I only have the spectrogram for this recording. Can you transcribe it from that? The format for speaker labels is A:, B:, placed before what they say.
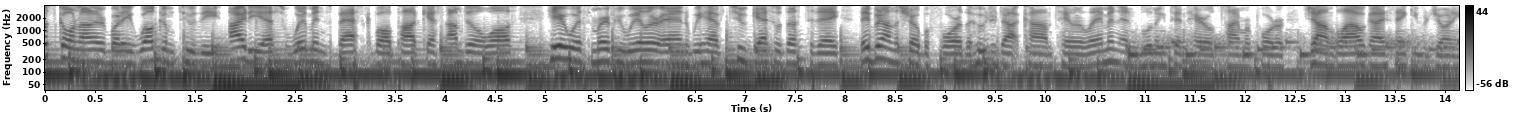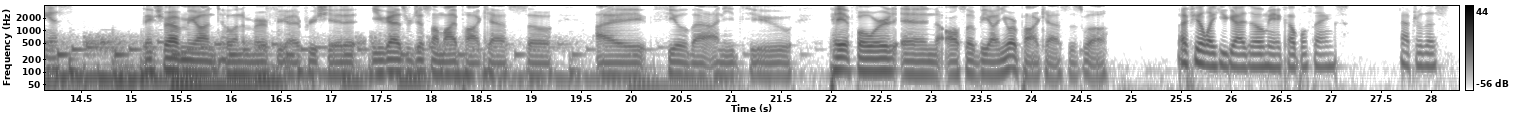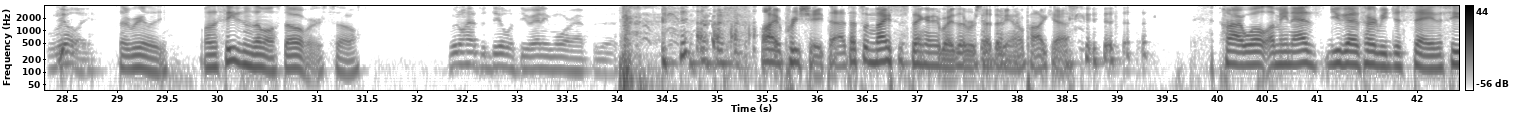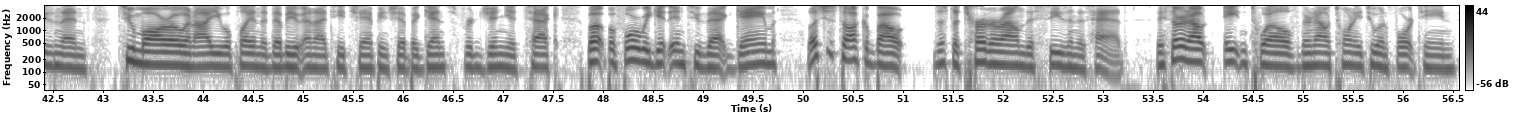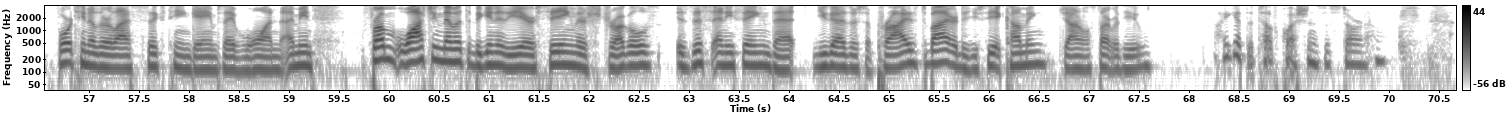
A: What's going on, everybody? Welcome to the IDS Women's Basketball Podcast. I'm Dylan Wallace here with Murphy Wheeler, and we have two guests with us today. They've been on the show before the Hoosier.com Taylor Lehman and Bloomington Herald-Times reporter John Blau. Guys, thank you for joining us.
B: Thanks for having me on, Dylan and Murphy. I appreciate it. You guys were just on my podcast, so I feel that I need to pay it forward and also be on your podcast as well.
C: I feel like you guys owe me a couple things after this.
D: Really?
A: But really, well, the season's almost over, so
D: We don't have to deal with you anymore after this.
C: I appreciate that. That's the nicest thing anybody's ever said to me on a podcast.
A: All right. Well, I mean, as you guys heard me just say, the season ends tomorrow, and IU will play in the WNIT championship against Virginia Tech. But before we get into that game, let's just talk about just a turnaround this season has had. They started out 8 and 12. They're now 22 and 14. 14 of their last 16 games they've won. I mean, from watching them at the beginning of the year, seeing their struggles, is this anything that you guys are surprised by, or did you see it coming? John, we'll start with you.
C: I get the tough questions to start.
